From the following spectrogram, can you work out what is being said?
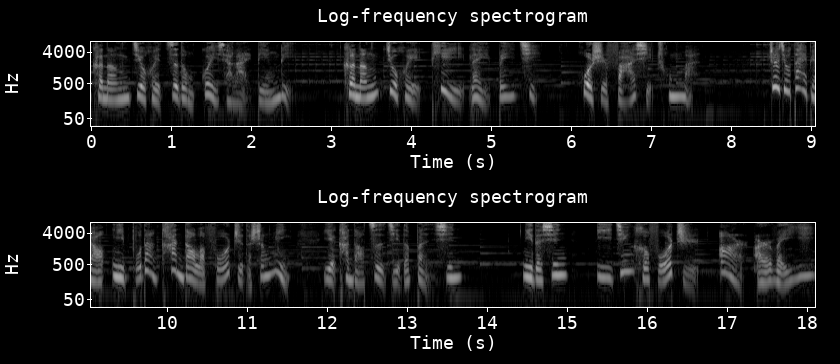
可能就会自动跪下来顶礼，可能就会涕泪悲泣，或是法喜充满。这就代表你不但看到了佛指的生命，也看到自己的本心。你的心已经和佛指二而为一，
